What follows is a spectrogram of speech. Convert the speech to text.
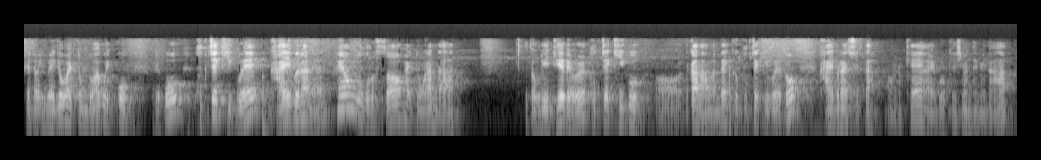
그래서 이 외교 활동도 하고 있고 그리고 국제 기구에 가입을 하는 회원국으로서 활동을 한다. 그래서 우리 뒤에 배울 국제기구가 나오는데 그 국제기구에도 가입을 할 수 있다. 어, 이렇게 알고 계시면 됩니다.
